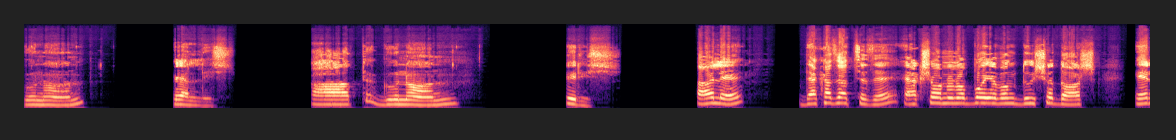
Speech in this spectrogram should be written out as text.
গুণন বিয়াল্লিশ সাত গুণন তিরিশ। তাহলে দেখা যাচ্ছে যে একশো উননব্বই এবং দুইশো দশ এর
